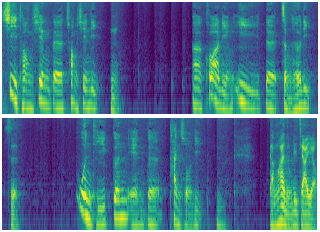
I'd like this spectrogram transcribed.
系统性的创新力，嗯，呃，跨领域的整合力是，问题根源的探索力，嗯，赶快努力加油，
